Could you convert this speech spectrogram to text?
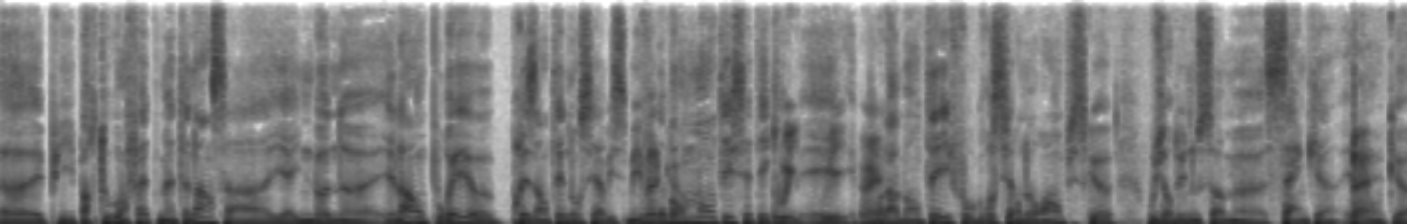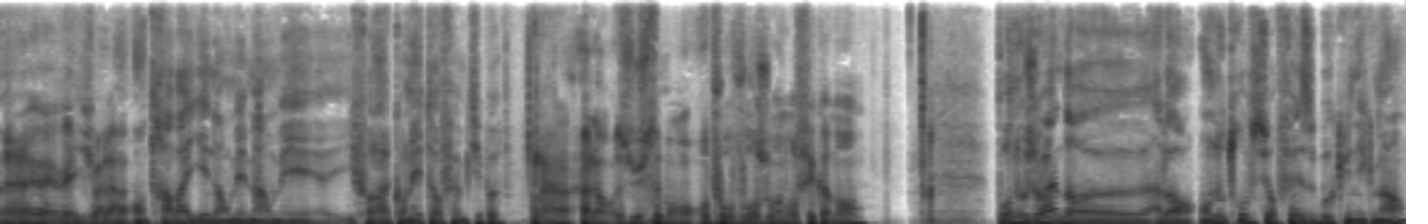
euh, et puis partout en fait. Maintenant, ça, il y a une bonne. euh, Et là, on pourrait euh, présenter nos services. Mais il faut d'abord monter cette équipe. Oui, et oui, pour ouais. la monter, il faut grossir nos rangs puisque aujourd'hui nous sommes cinq. Et Ouais. donc, euh, Ouais, voilà. on, on travaille énormément, mais il faudra qu'on étoffe un petit peu. Alors justement, pour vous rejoindre, on fait comment? Pour nous joindre, euh, alors on nous trouve sur Facebook uniquement.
